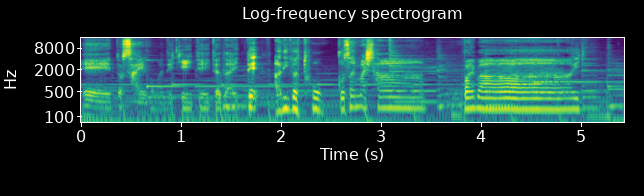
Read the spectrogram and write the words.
えっ、ー、と、最後まで聞いていただいてありがとうございました。バイバーイ。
